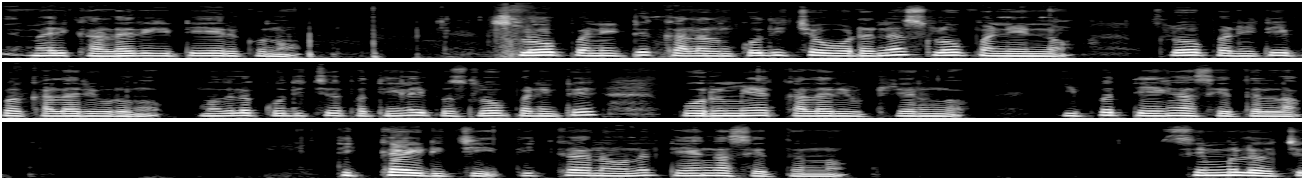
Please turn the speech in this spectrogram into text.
இது மாதிரி கலரிக்கிட்டே இருக்கணும். ஸ்லோ பண்ணிவிட்டு கலரும் கொதித்த உடனே ஸ்லோ பண்ணிடணும். ஸ்லோ பண்ணிவிட்டு இப்போ கலரி விடுங்க. முதல்ல கொதித்தது பார்த்தீங்களா இப்போ ஸ்லோ பண்ணிவிட்டு பொறுமையாக கலரி விட்டுட்டே இருங்க. இப்போ தேங்காய் சேர்த்துடலாம். திக்காயிடுச்சு. திக்கானவுடனே தேங்காய் சேர்த்துடணும். சிம்மில் வச்சு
